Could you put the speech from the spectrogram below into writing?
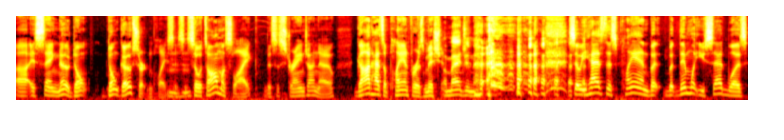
uh, is saying, "No, don't don't go certain places." Mm-hmm. So it's almost like this is strange, I know. God has a plan for His mission Imagine that. so he has this plan, but but then what you said was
